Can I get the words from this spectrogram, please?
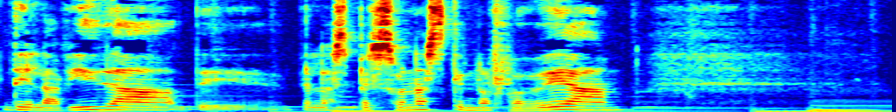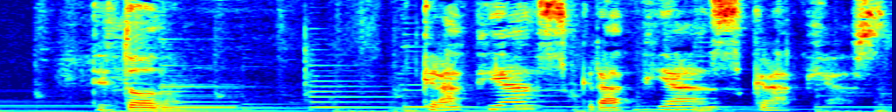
la vida, de las personas que nos rodean, de todo. Gracias, gracias, gracias.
